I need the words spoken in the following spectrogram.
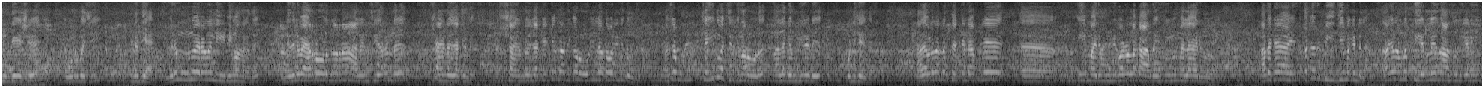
മുകേഷ് ഉർവശി പിന്നെ ധ്യാൻ. ഇവർ മൂന്ന് പേരാണ് ലീഡിങ് വന്നത്. പിന്നെ ഇതിൽ വേറെ റോൾ എന്ന് പറഞ്ഞാൽ അലൻസിയർ ഉണ്ട് ഷൈൻഡോ ജാക്ക് ഉണ്ട്. പക്ഷെ ഷൈൻഡോ ജാക്കയ്ക്ക് ഒന്നും അധികം റോളില്ലാത്ത പോലെ എനിക്ക് തോന്നി. പക്ഷെ ചെയ്തു വെച്ചിരിക്കുന്ന റോൾ നല്ല ഗംഭീരമായിട്ട് പൊടി ചെയ്തിട്ടുണ്ട്. അതേപോലെ തന്നെ സെക്കൻഡ് ഹാഫിൽ ഈ മരുഭൂമികളോടുള്ള കാർ റേസിങ്ങും എല്ലാ കാര്യങ്ങളും ഉണ്ട്. അതൊക്കെ ഇതൊക്കെ ഒരു ബി ജി എം ഒക്കെ ഉണ്ടല്ലോ. അതൊക്കെ നമ്മൾ തിയേറ്ററിൽ നിന്ന് ആസ്വദിക്കുകയാണെങ്കിൽ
